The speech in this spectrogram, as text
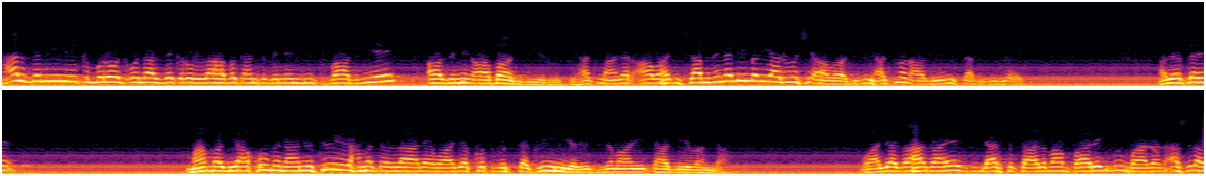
ہر زمین ایک برود ادا ذکر اللہ بکن تو بنندی تفاد بھی آزمین آباد بھی روچی حتما اگر آوازی سبز نبی بل یا روچی آباد بھی حتما آزمین سبز بھی حضرت محمد یعقوب نانوتوی رحمت اللہ علیہ واجہ قطب التقوین یہ روچی زمانی تحدیب بندہ واجہ کہا گئے کہ درس طالبان پارک بھی بعداً اصلہ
